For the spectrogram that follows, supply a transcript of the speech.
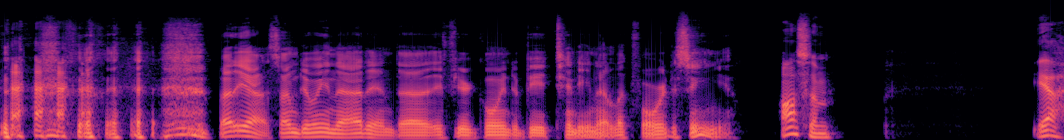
but yeah, so I'm doing that. And uh, if you're going to be attending, I look forward to seeing you. Awesome. Yeah.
